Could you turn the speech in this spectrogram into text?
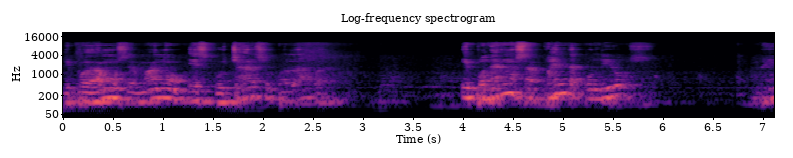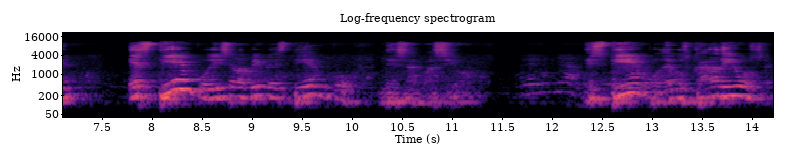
y podamos, hermano, escuchar su palabra y ponernos a cuenta con Dios. Amén. Es tiempo, dice la Biblia, es tiempo de salvación. Es tiempo de buscar a Dios, hermano.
